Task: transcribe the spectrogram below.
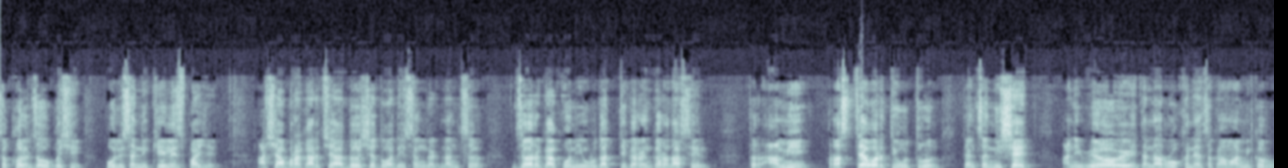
सखोल चौकशी पोलिसांनी केलीच पाहिजे. अशा प्रकारच्या दहशतवादी संघटनांचं जर का कोणी उदात्तीकरण करत असेल तर आम्ही रस्त्यावरती उतरून त्यांचा निषेध आणि वेळोवेळी त्यांना रोखण्याचं काम आम्ही करू.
